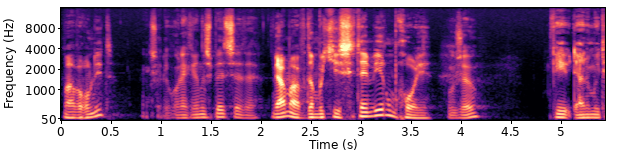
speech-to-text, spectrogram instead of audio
Maar waarom niet? Ik zou die gewoon lekker in de spits zetten. Ja, maar dan moet je je systeem weer omgooien. Hoezo? Vier, ja, dan moet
